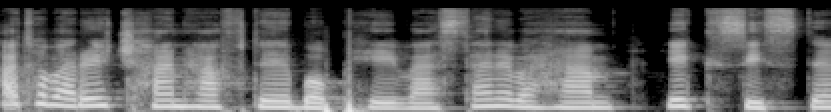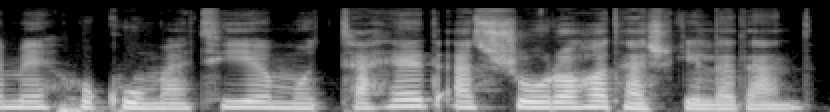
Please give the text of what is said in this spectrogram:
حتی برای چند هفته با پیوستن به هم یک سیستم حکومتی متحد از شوراها تشکیل دادند.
